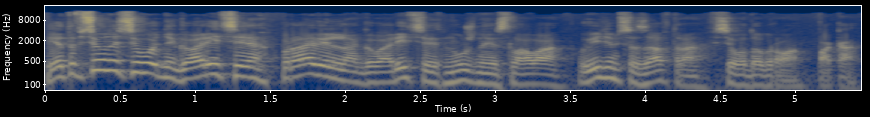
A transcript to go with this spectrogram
И это все на сегодня. Говорите правильно, говорите нужные слова. Увидимся завтра. Всего доброго. Пока.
